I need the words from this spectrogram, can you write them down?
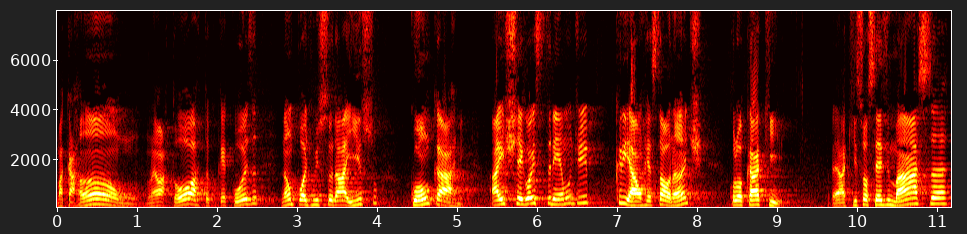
macarrão, não é uma torta, qualquer coisa, não pode misturar isso com carne. Aí chega ao extremo de criar um restaurante, colocar aqui, aqui só serve massa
